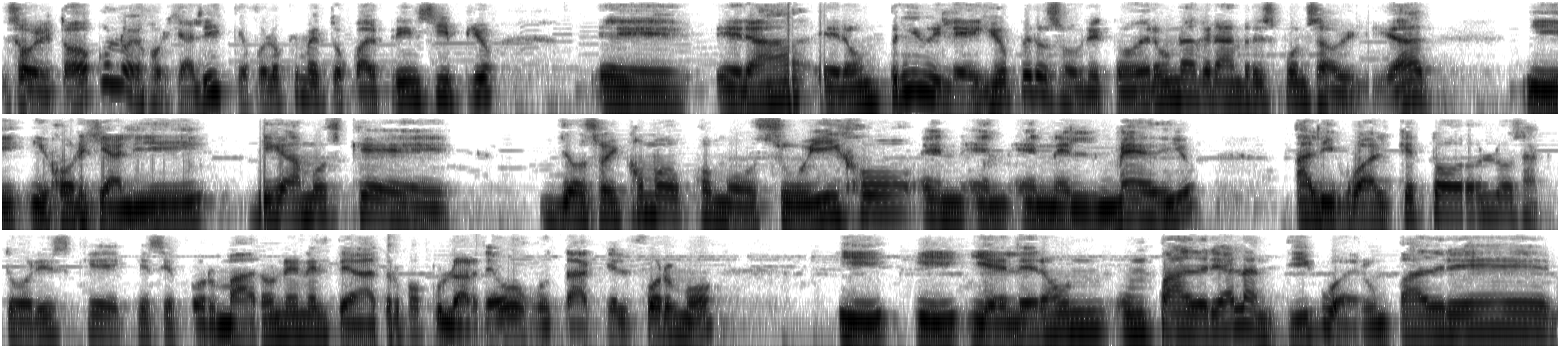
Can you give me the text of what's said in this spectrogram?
sobre todo con lo de Jorge Ali, que fue lo que me tocó al principio, eh, era, era un privilegio, pero sobre todo era una gran responsabilidad. Y, Jorge Ali, digamos que yo soy como, como su hijo en, el medio, al igual que todos los actores que, que se formaron en el Teatro Popular de Bogotá que él formó. Y, y- y él era un, un padre a la antigua, era un padre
